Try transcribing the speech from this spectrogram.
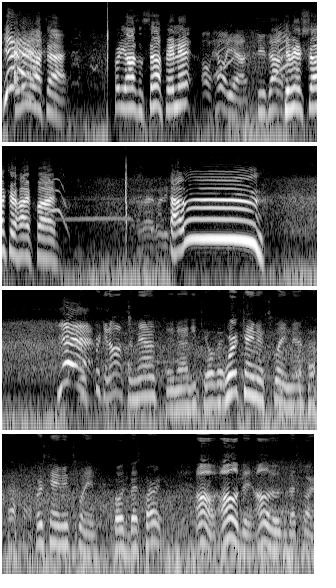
Yeah! Think about that. Pretty awesome stuff, isn't it? Oh, hell yeah. Dude, that... Give your instructor a high five. All right, yeah! That's freaking awesome, man. Hey, man, you killed it. Words can't even explain, man. Words can't even explain. What was the best part? Oh, all of it. All of it was the best part.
